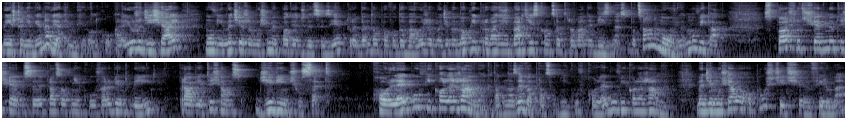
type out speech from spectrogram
My jeszcze nie wiemy w jakim kierunku, ale już dzisiaj mówimy Ci, że musimy podjąć decyzje, które będą powodowały, że będziemy mogli prowadzić bardziej skoncentrowany biznes. Bo co on mówi? On mówi tak, spośród 7 tysięcy pracowników Airbnb prawie 1900 kolegów i koleżanek, tak nazywa pracowników, kolegów i koleżanek, będzie musiało opuścić e, firmę,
